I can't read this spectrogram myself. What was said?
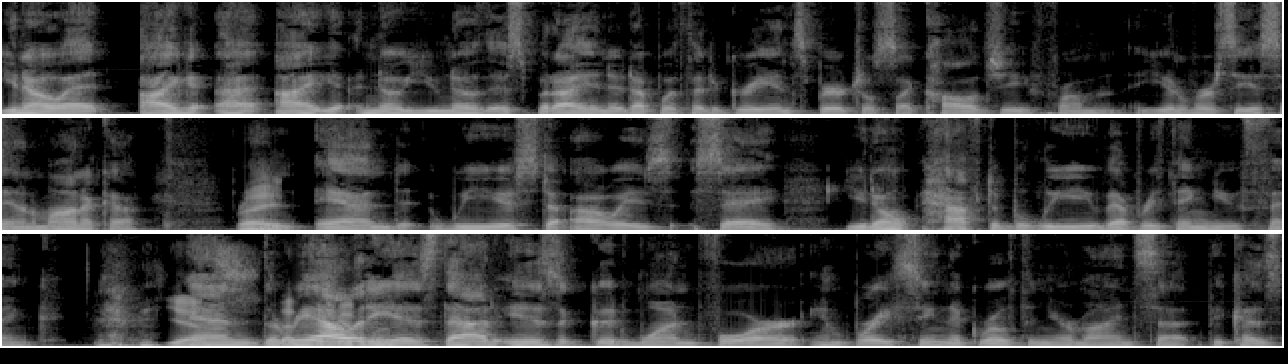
you know, at I, I, I know you know this, but I ended up with a degree in spiritual psychology from University of Santa Monica. Right. And, and we used to always say, you don't have to believe everything you think. yes, and the reality is that is a good one for embracing the growth in your mindset because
